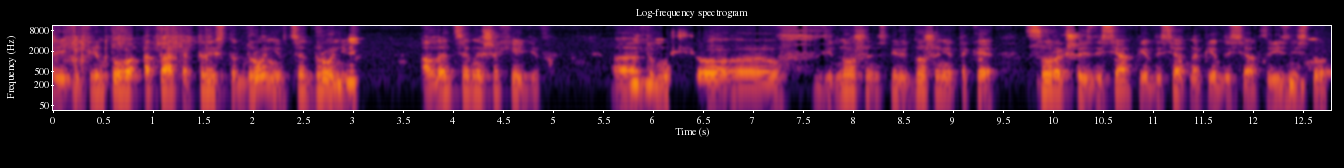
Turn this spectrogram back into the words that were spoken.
і крім того, атака 300 дронів це дронів, mm -hmm. але це не шахедів. Mm Тому що відношення співвідношення таке 40-60, 50 на 50 в різні сторони,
